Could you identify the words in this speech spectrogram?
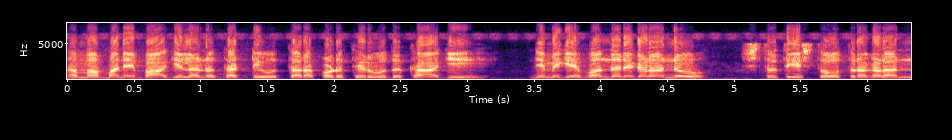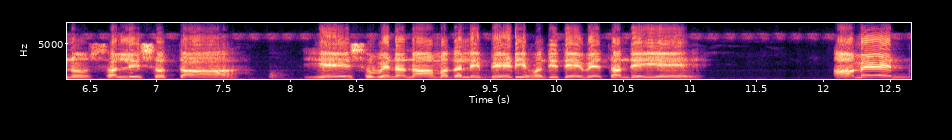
ನಮ್ಮ ಮನೆ ಬಾಗಿಲನ್ನು ತಟ್ಟಿ ಉತ್ತರ ಕೊಡುತ್ತಿರುವುದಕ್ಕಾಗಿ ನಿಮಗೆ ವಂದನೆಗಳನ್ನು ಸ್ತುತಿ ಸ್ತೋತ್ರಗಳನ್ನು ಸಲ್ಲಿಸುತ್ತಾ ಯೇಸುವಿನ ನಾಮದಲ್ಲಿ ಬೇಡಿ ಹೊಂದಿದ್ದೇವೆ ತಂದೆಯೇ. ಆಮೇನ್.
